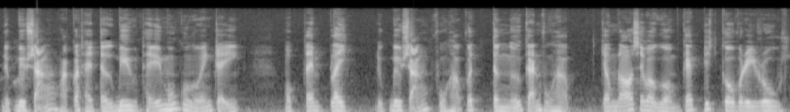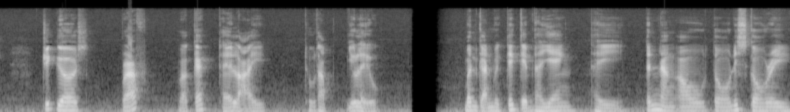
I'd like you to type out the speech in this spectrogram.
được build sẵn hoặc có thể tự build theo ý muốn của người quản trị. Một template được build sẵn phù hợp với từng ngữ cảnh phù hợp, trong đó sẽ bao gồm các discovery rules, triggers, graph và các thể loại thu thập dữ liệu. Bên cạnh việc tiết kiệm thời gian thì tính năng Auto Discovery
